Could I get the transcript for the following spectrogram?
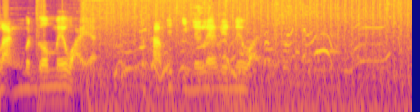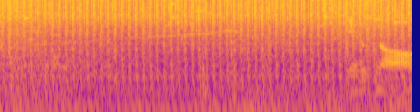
หลังๆมันก็ไม่ไหวอะทำให้ทีมแรกๆเล่นไม่ไหว น้อง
